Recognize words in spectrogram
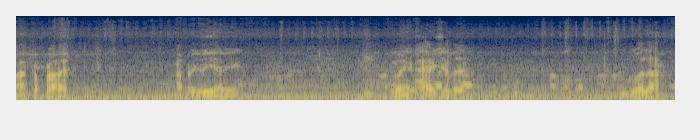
આ કપડા આપણે જોઈએ કોઈ ખાય છે બધા. ગોલા.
